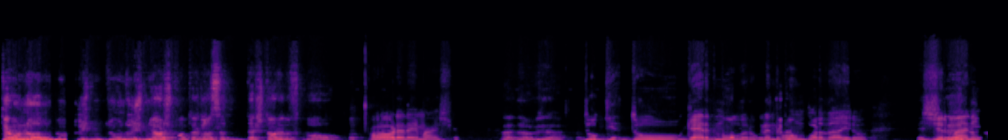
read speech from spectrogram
tem o nome de um dos, de um dos melhores pontas-lança da história do futebol. Ora, nem mais. Do, do Gerd Müller, o grande bombardeiro germânico.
